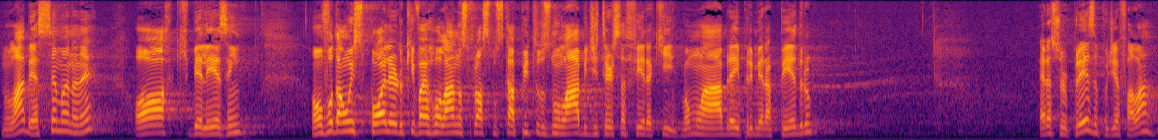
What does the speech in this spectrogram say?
No Lab? Essa semana, né? Ó, oh, que beleza, hein? Vamos vou dar um spoiler do que vai rolar nos próximos capítulos no Lab de terça-feira aqui. Vamos lá, abre aí 1 Pedro. Era surpresa? Podia falar?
